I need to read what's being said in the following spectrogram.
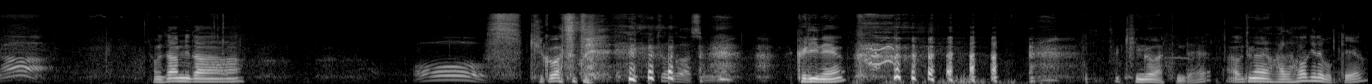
야, 감사합니다. 오, 길것 같은데. 붙은 것 같습니다. 글이네요. 긴 것 같은데. 아무튼 가서 확인해 볼게요.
